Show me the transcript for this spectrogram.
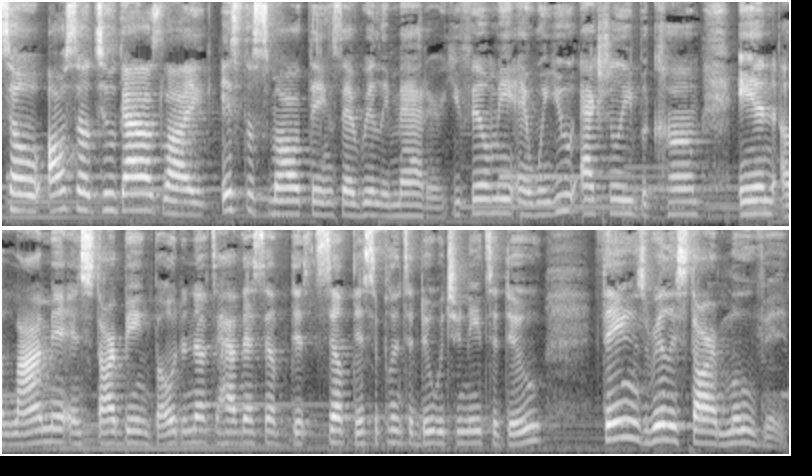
So, also, too, guys, like it's the small things that really matter. You feel me? And when you actually become in alignment and start being bold enough to have that self self discipline to do what you need to do, things really start moving.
